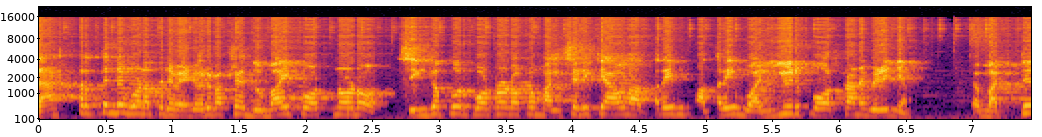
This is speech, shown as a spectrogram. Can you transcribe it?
രാഷ്ട്രത്തിന്റെ ഗുണത്തിന് വേണ്ടി ഒരു പക്ഷേ ദുബായ് പോർട്ടിനോടോ സിംഗപ്പൂർ പോർട്ടിനോടോ ഒക്കെ മത്സരിക്കാവുന്ന അത്രയും അത്രയും വലിയൊരു പോർട്ടാണ് വിഴിഞ്ഞം. മറ്റ്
